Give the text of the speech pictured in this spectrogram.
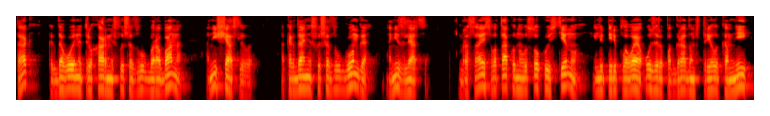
Так, когда воины трех армий слышат звук барабана, они счастливы, а когда они слышат звук гонга, они злятся. Бросаясь в атаку на высокую стену или переплывая озеро под градом стрел и камней,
